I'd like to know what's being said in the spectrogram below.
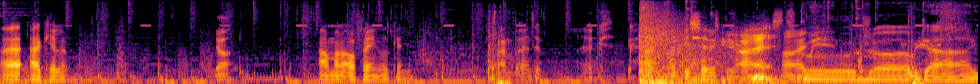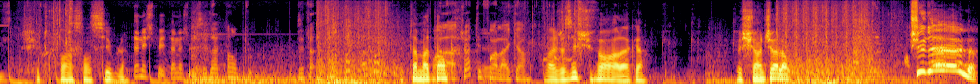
I, I kill him. Yeah. I'm on off angle. Can you? I'm behind him. Okay. Good job, guys. Je suis trop insensible. 10 HP, 10 HP. Vous êtes à temps. Vous êtes à... Attends, attends. T'as ma Voilà, tempe. tu vois, t'es fort à la K. Ouais, je sais que je suis fort à la K. Mais je suis un dieu alors. Je suis nul!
